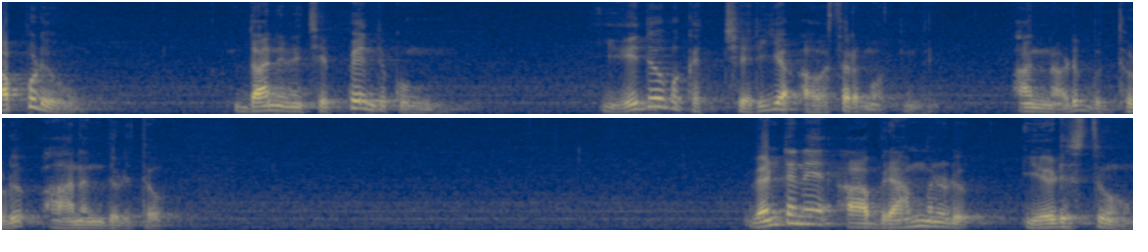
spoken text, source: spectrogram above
అప్పుడు దానిని చెప్పేందుకు ఏదో ఒక చర్య అవసరమవుతుంది. అన్నాడు బుద్ధుడు ఆనందుడితో. వెంటనే ఆ బ్రాహ్మణుడు ఏడుస్తూ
